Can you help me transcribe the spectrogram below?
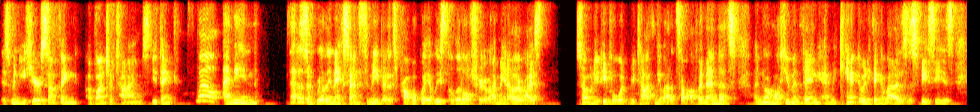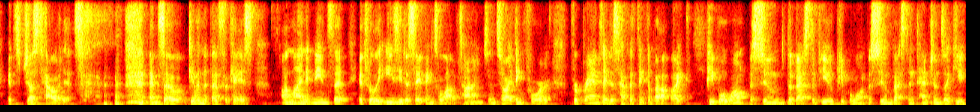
is when you hear something a bunch of times, you think, well, I mean, that doesn't really make sense to me, but it's probably at least a little true. I mean, otherwise, so many people wouldn't be talking about it so often. And that's a normal human thing, and we can't do anything about it as a species. It's just how it is. and so, given that that's the case, online it means that it's really easy to say things a lot of times. And so, I think for for brands, they just have to think about like people won't assume the best of you. People won't assume best intentions. Like you,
